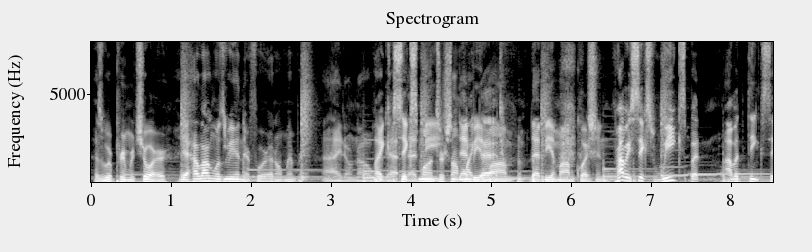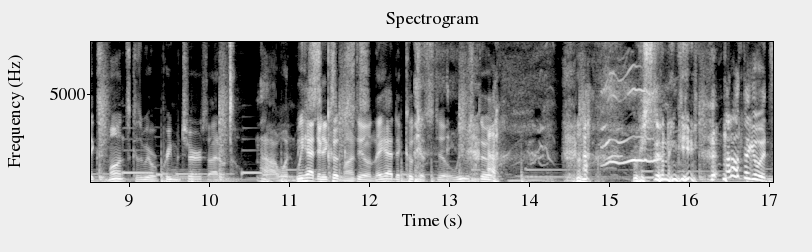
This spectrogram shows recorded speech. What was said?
because we were premature. Yeah, how long was we in there for? I don't remember. I don't know, Like That- six months be- or something that'd like be that. A mom, that'd be a mom question. Probably six weeks, but I would think six months because we were premature. So I don't know. No, wouldn't. We had to cook months. still. They had to cook us still. We were still. we still didn't get. I don't think it was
